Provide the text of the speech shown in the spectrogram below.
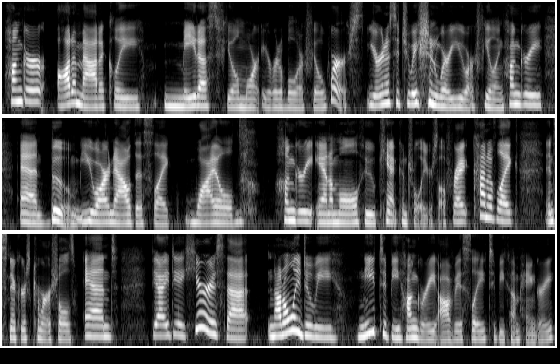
hunger automatically made us feel more irritable or feel worse. You're in a situation where you are feeling hungry, and boom, you are now this like wild, hungry animal who can't control yourself, right? Kind of like in Snickers commercials. And the idea here is that not only do we need to be hungry, obviously, to become hangry.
